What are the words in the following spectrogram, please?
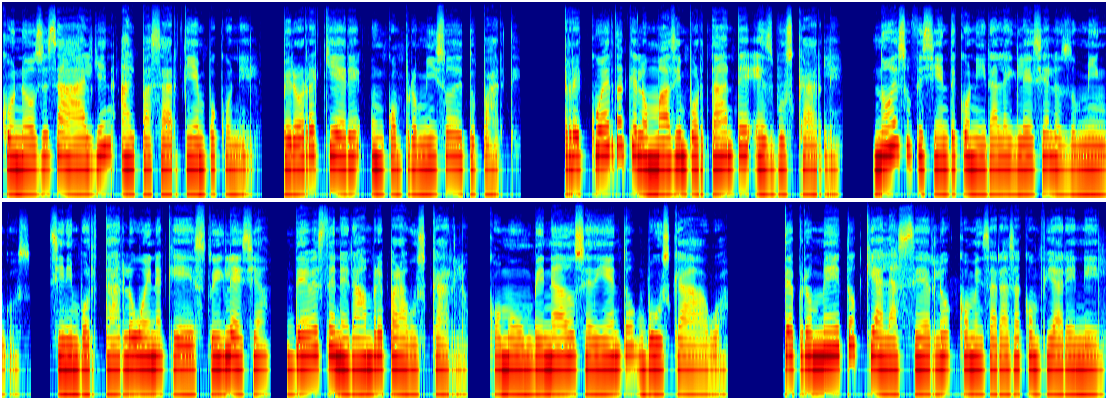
Conoces a alguien al pasar tiempo con él, pero requiere un compromiso de tu parte. Recuerda que lo más importante es buscarle, no es suficiente con ir a la iglesia los domingos. Sin importar lo buena que es tu iglesia, debes tener hambre para buscarlo. Como un venado sediento busca agua. Te prometo que al hacerlo comenzarás a confiar en Él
